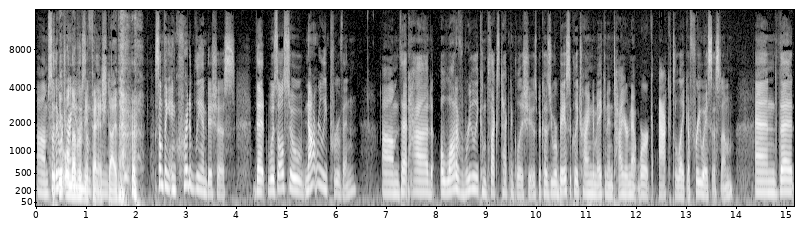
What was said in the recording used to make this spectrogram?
Um, so they were it will trying to never be finished either. something incredibly ambitious that was also not really proven. Um, that had a lot of really complex technical issues because you were basically trying to make an entire network act like a freeway system, and that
